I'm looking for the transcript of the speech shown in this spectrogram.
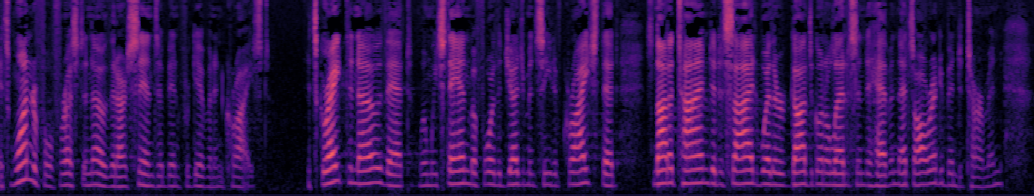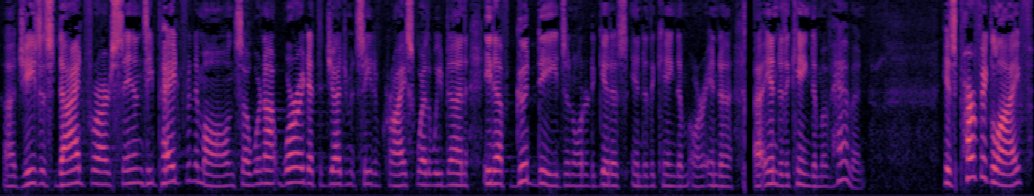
It's wonderful for us to know that our sins have been forgiven in Christ. It's great to know that when we stand before the judgment seat of Christ that it's not a time to decide whether God's going to let us into heaven. That's already been determined. Uh, Jesus died for our sins. He paid for them all. And so we're not worried at the judgment seat of Christ whether we've done enough good deeds in order to get us into the kingdom or into, uh, into the kingdom of heaven. His perfect life,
